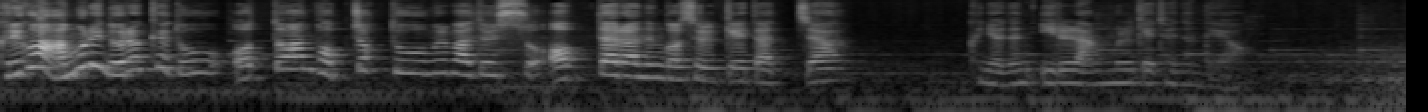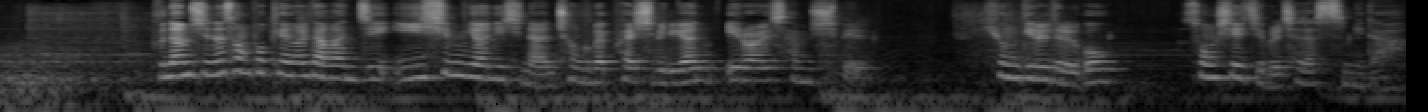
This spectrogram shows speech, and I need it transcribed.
그리고 아무리 노력해도 어떠한 법적 도움을 받을 수 없다라는 것을 깨닫자 그녀는 이를 악물게 되는데요. 부남 씨는 성폭행을 당한 지 20년이 지난 1981년 1월 30일 흉기를 들고 송 씨의 집을 찾았습니다.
